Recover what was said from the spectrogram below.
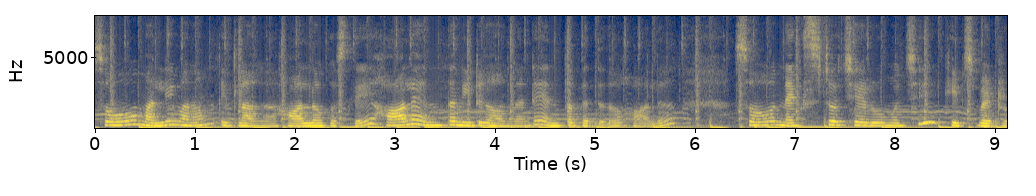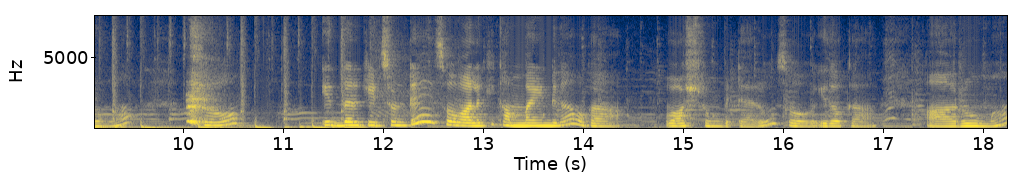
So మళ్ళీ మనం ఇట్లాగా హాల్లోకి వస్తే హాల్ ఎంత నీట్గా ఉందంటే ఎంత పెద్దదో హాల్. సో నెక్స్ట్ వచ్చే రూమ్ వచ్చి కిడ్స్ బెడ్రూమ్. సో ఇద్దరు కిడ్స్ ఉంటే సో వాళ్ళకి కంబైన్డ్గా ఒక వాష్రూమ్ పెట్టారు. సో ఇదొక రూమ్.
